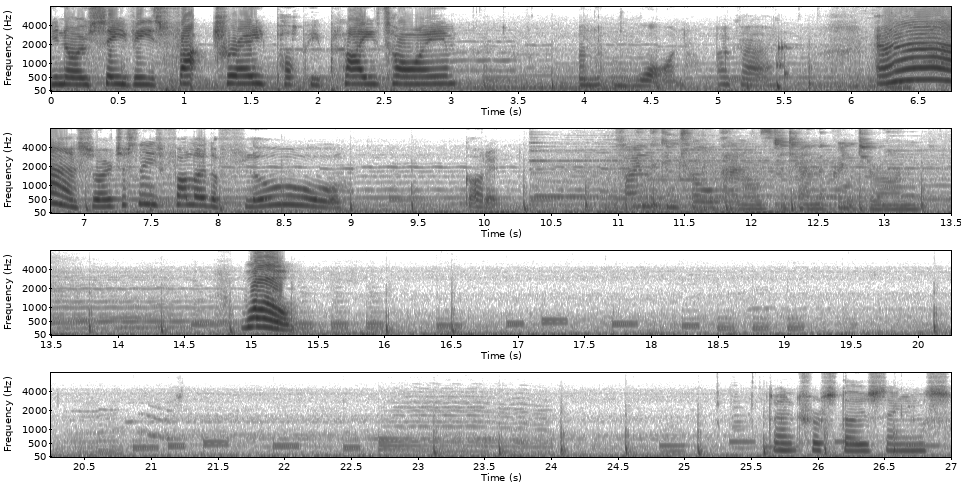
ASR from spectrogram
You know, Sivi's Factory, Poppy Playtime. and one. Okay. Ah, so I just need to follow the floor. Got it. Find the control panels to turn the printer on. Whoa! Don't trust those things.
